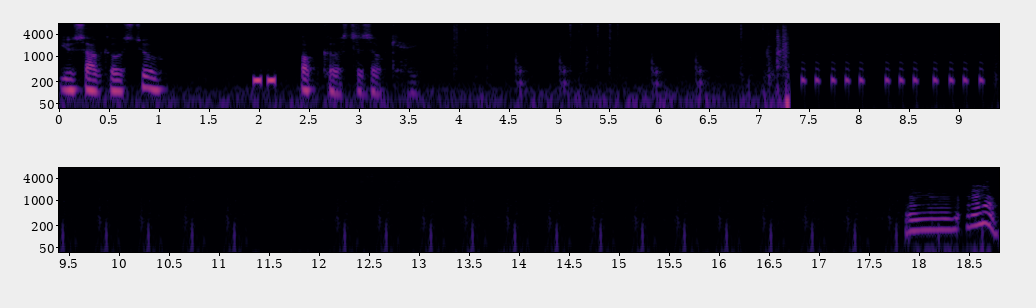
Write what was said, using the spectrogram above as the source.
you saw Ghost too? Hope Ghost is okay. Um, I don't know.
